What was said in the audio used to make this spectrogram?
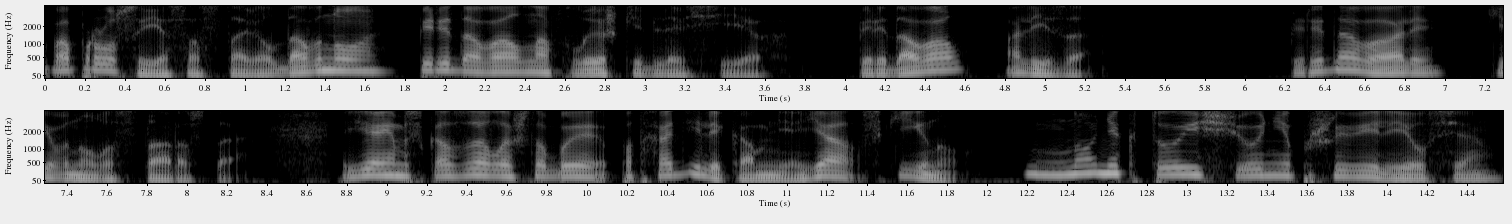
Вопросы я составил давно, передавал на флешке для всех. Передавал Ализа? Передавали, кивнула староста. Я им сказала, чтобы подходили ко мне, я скину. Но никто еще не пошевелился.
